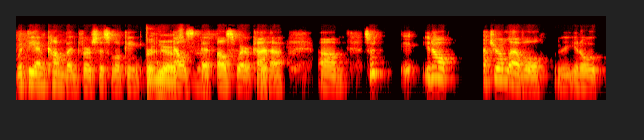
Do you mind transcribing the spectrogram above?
with the incumbent versus looking yes. else, elsewhere, kind of. Yeah. Um, so, you know, at your level, you know,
